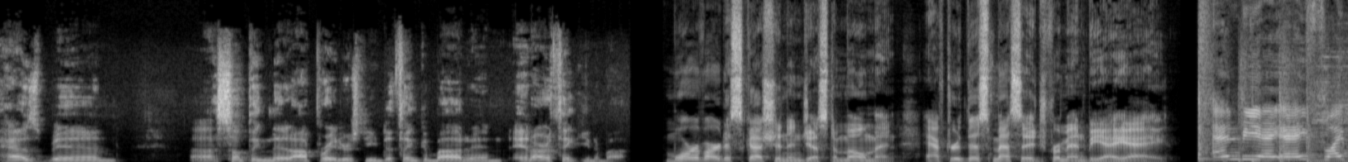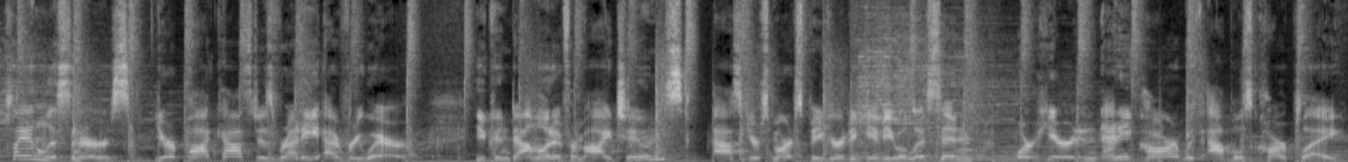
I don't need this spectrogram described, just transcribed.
has been uh, something that operators need to think about and, and are thinking about. More of our discussion in just a moment after this message from NBAA. NBAA Flight Plan listeners, your podcast is ready everywhere. You can download it from iTunes, ask your smart speaker to give you a listen, or hear it in any car with Apple's CarPlay.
